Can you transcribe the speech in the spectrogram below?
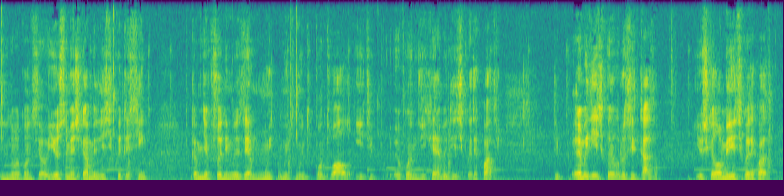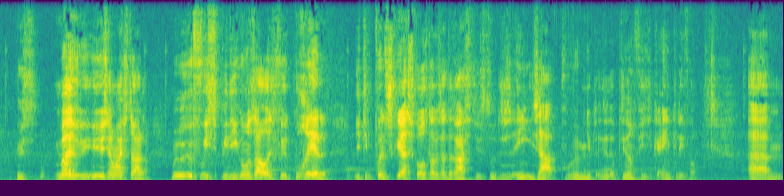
Isso nunca aconteceu. E hoje também cheguei ao meio-dia e 55. Porque a minha professora de inglês é muito, muito, muito pontual. E tipo, eu quando vi que era meio-dia e 54. Tipo, era meio-dia e 50 quando eu saí de casa. E eu cheguei lá ao meio-dia e 54. Mas eu ia chegar mais tarde. Eu fui Speedy Gonzalez, fui correr. E tipo, quando cheguei à escola, estava já de rastro e tudo. Já, a minha aptidão física, é incrível. Um,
